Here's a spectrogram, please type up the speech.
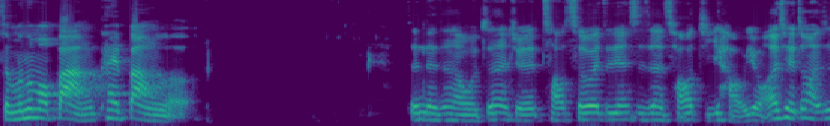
怎么那么棒？太棒了！真的，真的，我真的觉得找车位这件事真的超级好用，而且重点是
